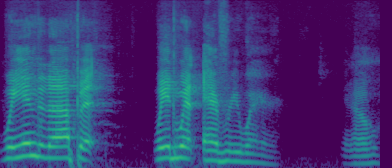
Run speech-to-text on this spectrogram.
we ended up at, we had went everywhere, you know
